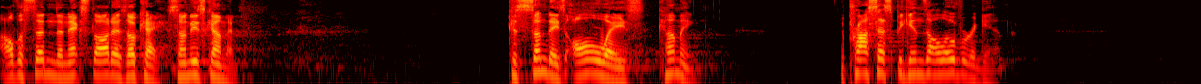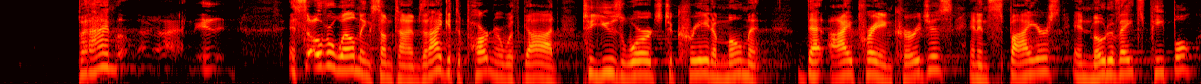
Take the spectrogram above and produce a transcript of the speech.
all of a sudden the next thought is, okay, Sunday's coming. Because Sunday's always coming. The process begins all over again. But I'm, it's overwhelming sometimes that I get to partner with God to use words to create a moment that I pray encourages and inspires and motivates people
